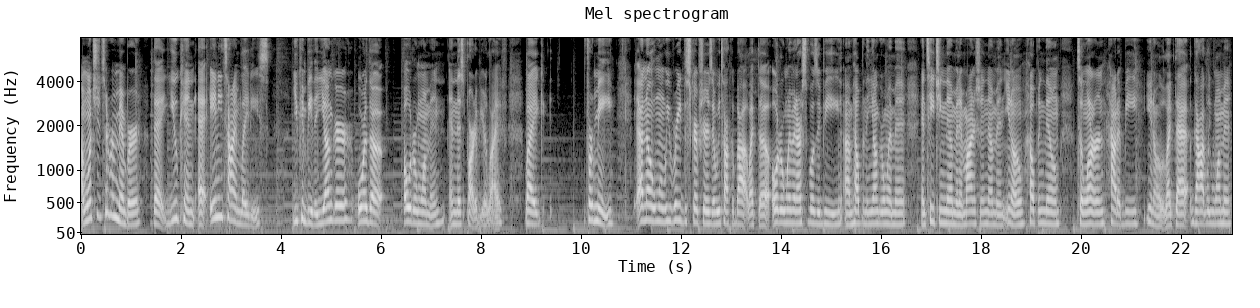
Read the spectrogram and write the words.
I want you to remember that you can, at any time, ladies, you can be the younger or the older woman in this part of your life. Like, for me, I know when we read the scriptures and we talk about like the older women are supposed to be um, helping the younger women and teaching them and admonishing them and you know helping them to learn how to be you know like that godly woman.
